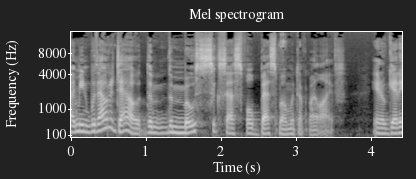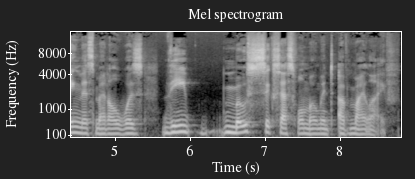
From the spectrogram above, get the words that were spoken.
I mean, without a doubt, the, the most successful, best moment of my life you know, getting this medal was the most successful moment of my life.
